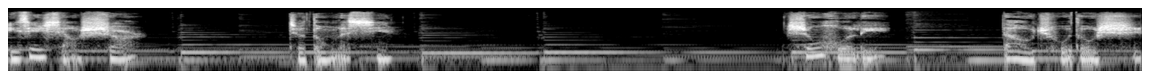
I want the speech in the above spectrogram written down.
一件小事儿，就动了心。生活里，到处都是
